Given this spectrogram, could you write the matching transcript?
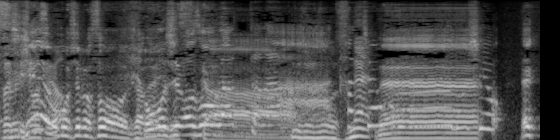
すげえ面白そうじゃないですか。面白そうだったな。そうですね。ねえ。え、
